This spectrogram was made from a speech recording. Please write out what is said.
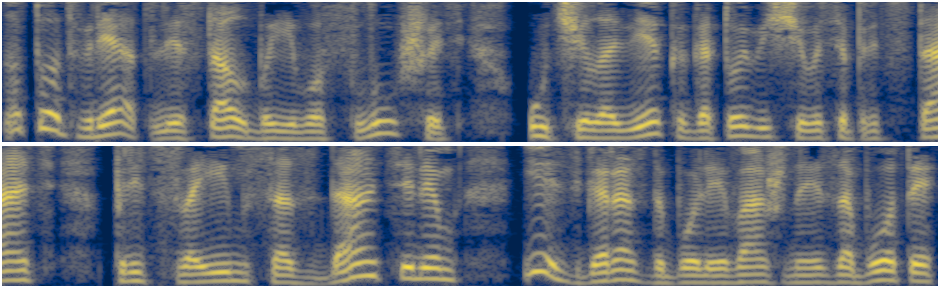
Но тот вряд ли стал бы его слушать. У человека, готовящегося предстать пред своим Создателем, есть гораздо более важные заботы,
